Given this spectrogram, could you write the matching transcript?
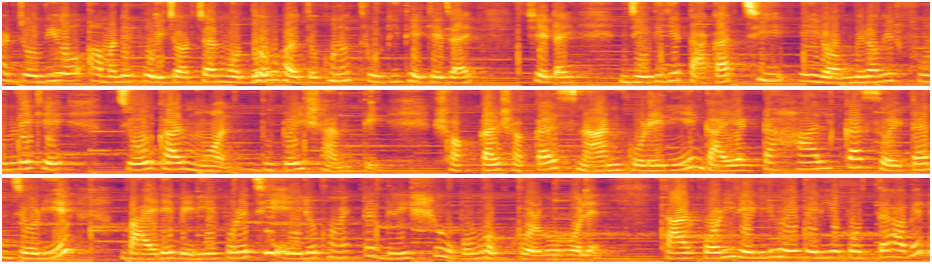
আর যদিও আমাদের পরিচর্যার মধ্যেও হয়তো কোনো ত্রুটি থেকে যায় সেটাই যেদিকে তাকাচ্ছি, এই রং বেরঙের ফুল দেখে চোখ আর মন দুটোই শান্তি। সকাল সকাল স্নান করে নিয়ে গায়ে একটা হালকা সোয়েটার জড়িয়ে বাইরে বেরিয়ে পড়েছি। এইরকম একটা দৃশ্য উপভোগ করব বলে। তারপরই রেডি হয়ে বেরিয়ে পড়তে হবে।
